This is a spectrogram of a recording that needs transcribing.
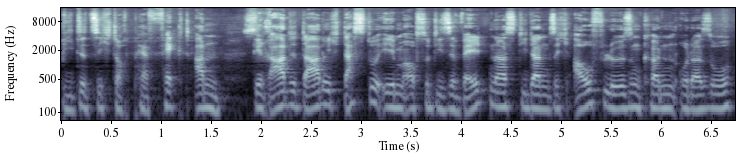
bietet sich doch perfekt an. Gerade dadurch, dass du eben auch so diese Welten hast, die dann sich auflösen können oder so,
